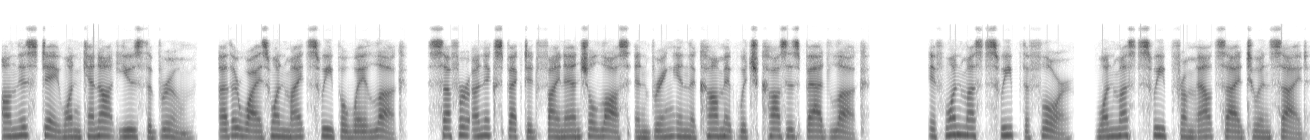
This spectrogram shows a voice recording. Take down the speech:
On this day one cannot use the broom, otherwise one might sweep away luck, suffer unexpected financial loss and bring in the comet which causes bad luck. If one must sweep the floor, one must sweep from outside to inside.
